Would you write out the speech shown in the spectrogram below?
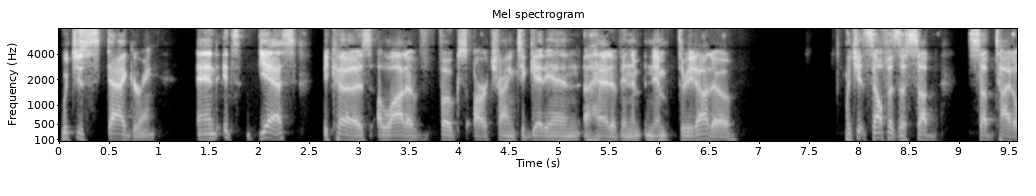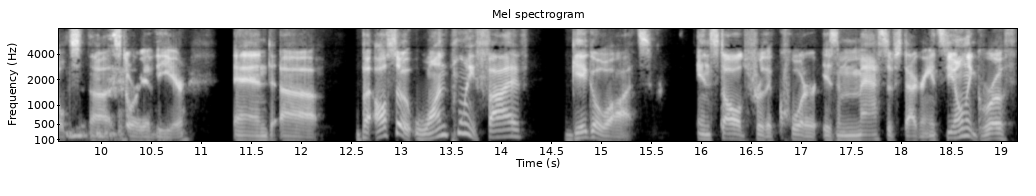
which is staggering. And it's, yes, because a lot of folks are trying to get in ahead of NEM 3.0, which itself is a sub subtitled uh, story of the year. And, uh, but also 1.5 gigawatts installed for the quarter is a massive staggering. It's the only growth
